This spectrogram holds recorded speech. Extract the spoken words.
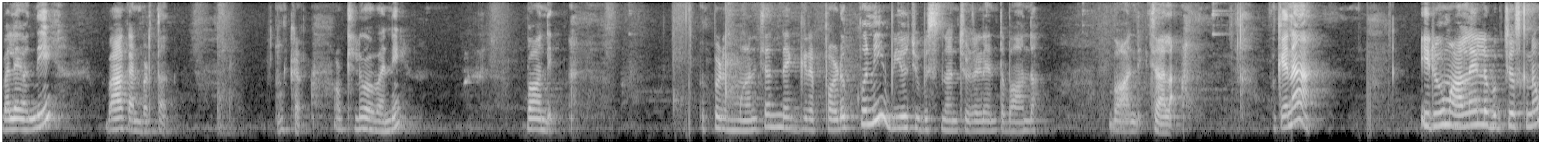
భలే ఉంది. బాగా కనబడుతుంది. ఇక్కడ ఒట్లు అవన్నీ. బాగుంది. ఇప్పుడు మంచం దగ్గర పడుకుని వ్యూ చూపిస్తున్నాను చూడండి ఎంత బాగుందో. బాగుంది చాలా. ఓకేనా? ఈ రూమ్ ఆన్లైన్లో బుక్ చేసుకున్నాం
